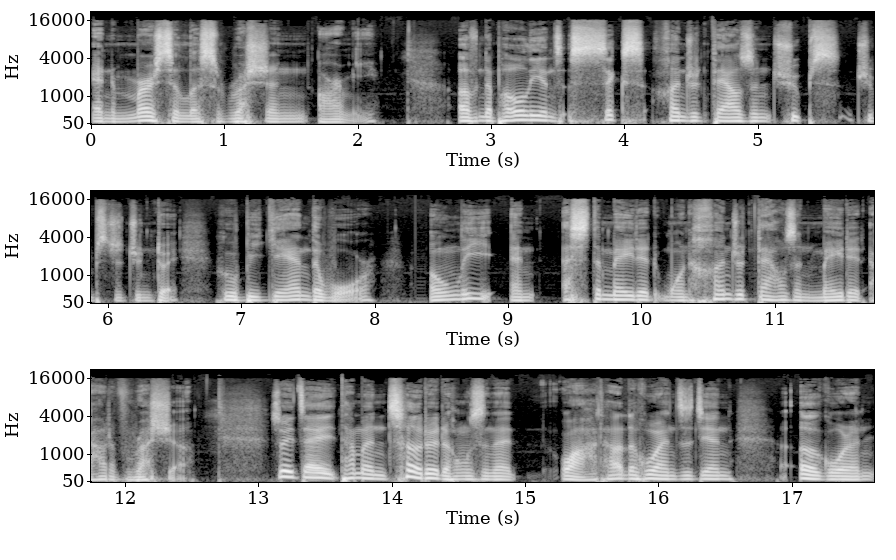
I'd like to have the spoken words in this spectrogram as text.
and merciless Russian army. Of Napoleon's 600,000 troops, troops 是军队, who began the war, only an estimated 100,000 made it out of Russia. 所以在他们撤退的同时呢，哇，他的忽然之间，俄国人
